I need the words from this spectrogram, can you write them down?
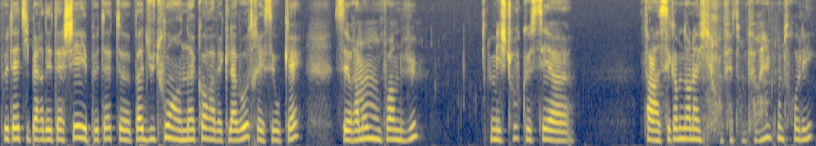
peut-être hyper détachée et peut-être pas du tout en accord avec la vôtre et c'est ok. C'est vraiment mon point de vue. Mais je trouve que c'est. Enfin, c'est comme dans la vie en fait, on peut rien contrôler.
